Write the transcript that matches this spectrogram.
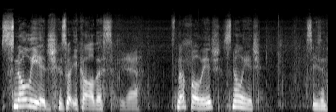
Snowliage is what you call this. Yeah. It's not foliage, snowliage season.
